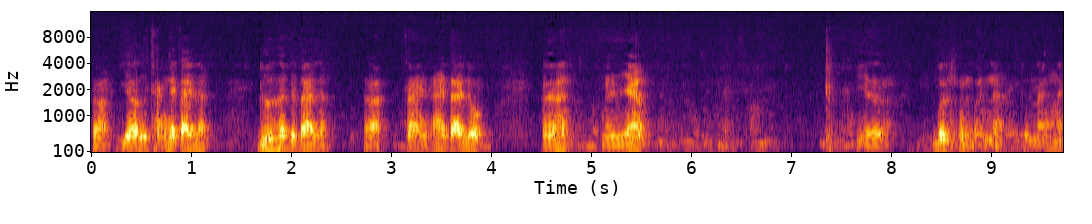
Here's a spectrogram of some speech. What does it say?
Rồi dở thẳng cái tay lên. Đưa hết cái tay lên. Rồi tay hai tay luôn. À mềm nha. Giờ bên không bệnh nè tôi nắng nè.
